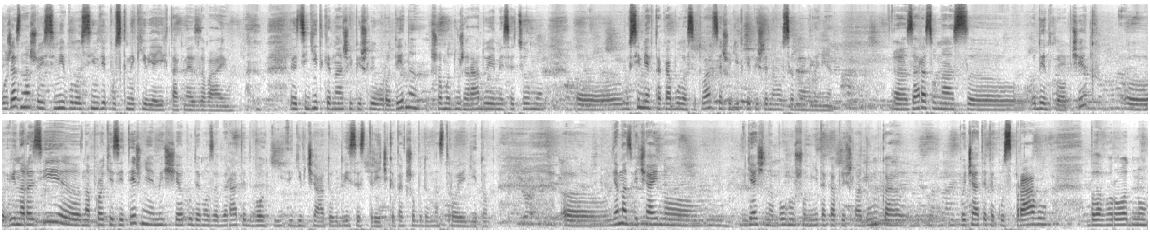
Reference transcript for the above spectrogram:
Уже з нашої сім'ї було сім випускників, я їх так називаю. Ці дітки наші пішли у родини, що ми дуже радуємося цьому. Е, У сім'ях така була ситуація, що дітки пішли на усиновлення. Е, Зараз у нас е, один хлопчик, і наразі на протязі тижня ми ще будемо забирати двох дівчаток, дві сестрички, так що буде в нас троє діток. Я надзвичайно вдячна Богу, що мені така прийшла думка почати таку справу благородну.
